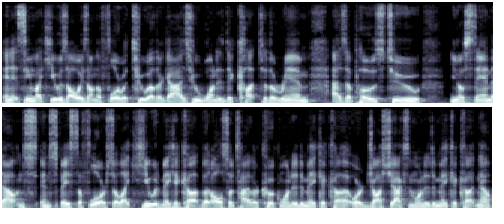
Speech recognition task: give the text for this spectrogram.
and it seemed like he was always on the floor with two other guys who wanted to cut to the rim as opposed to you know, stand out and, and space the floor. So like he would make a cut, but also Tyler Cook wanted to make a cut or Josh Jackson wanted to make a cut. Now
